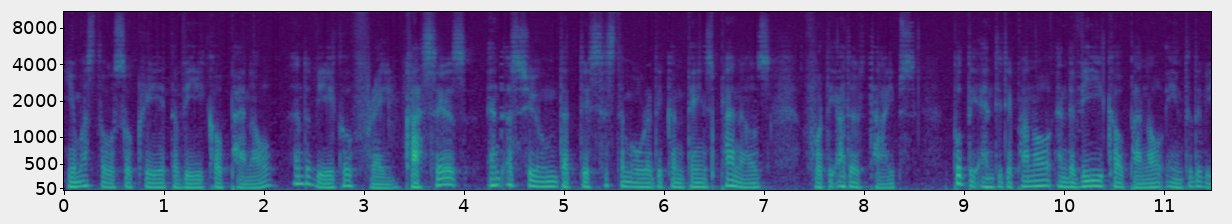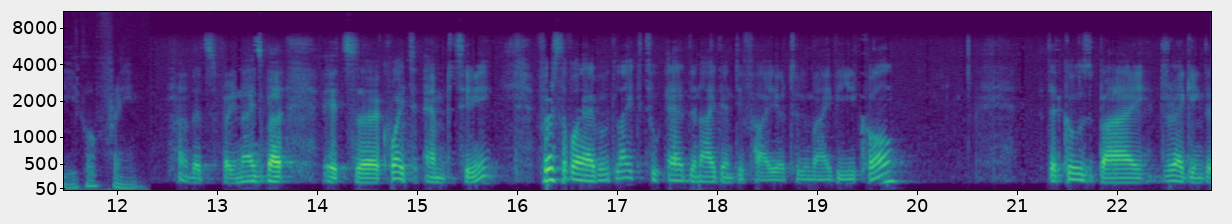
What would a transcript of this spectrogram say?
you must also create a vehicle panel and a vehicle frame classes and assume that the system already contains panels for the other types. Put the entity panel and the vehicle panel into the vehicle frame. That's very nice, but it's uh, quite empty. First of all, I would like to add an identifier to my vehicle that goes by dragging the,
